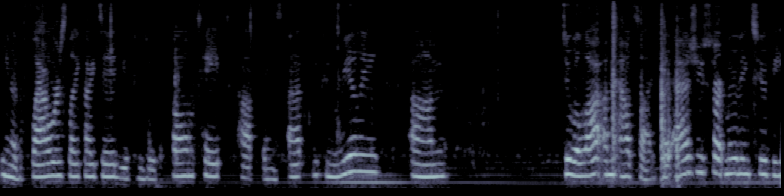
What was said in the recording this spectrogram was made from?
you know, the flowers like I did. You can do the foam tape to pop things up. You can really um, do a lot on the outside. But as you start moving to the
